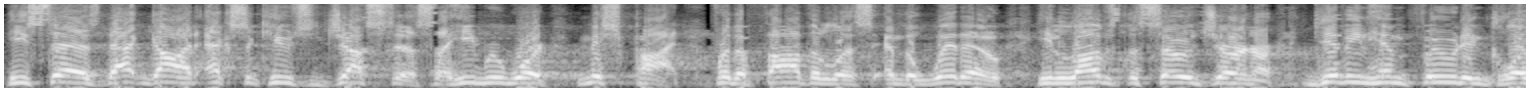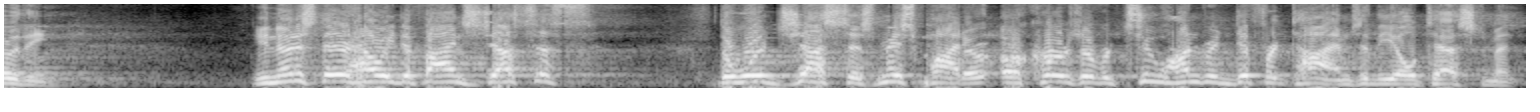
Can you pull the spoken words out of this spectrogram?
He says that God executes justice, a Hebrew word, mishpat, for the fatherless and the widow. He loves the sojourner, giving him food and clothing. You notice there how he defines justice? The word justice, mishpat, occurs over 200 different times in the Old Testament.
